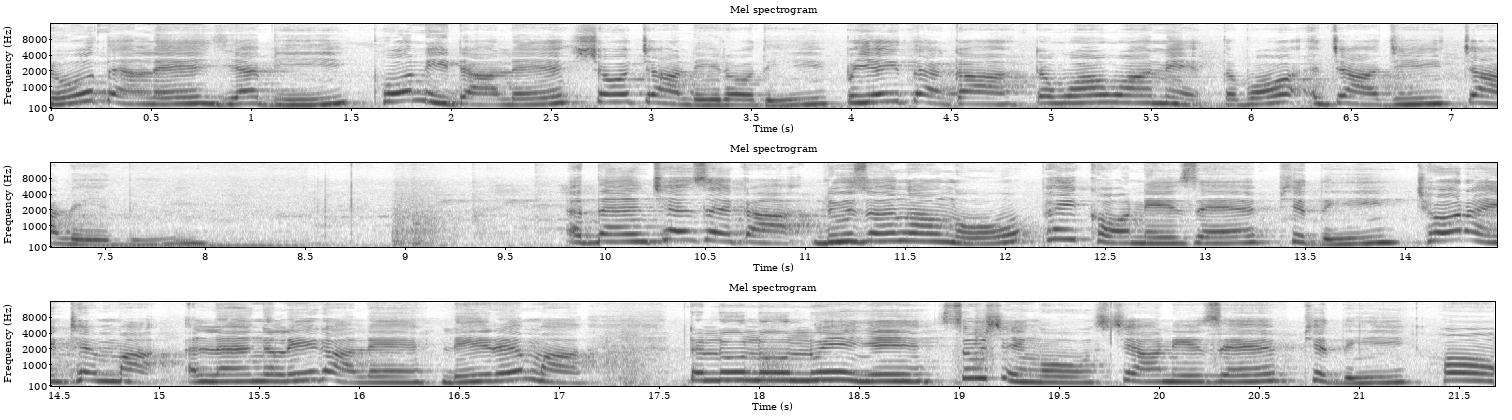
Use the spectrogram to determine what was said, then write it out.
ဒိုးတန်လဲရက်ပြီးဖိုးနီတာလဲရှောကြလေတော့သည်ပရိသတ်ကတဝါဝါနှင့်သဘောအကြကြီးကြလေသည်အတန်ချက်ဆက်ကလူစွမ်းကောင်းကို ဖိတ်ခေါ်နေစေဖြစ်သည် ချောတိုင်ထက်မှ အလံကလေးကလည်းလေထဲမှာတလူလူလွင့်ရင်စုရှင်ကိုရှာနေစေဖြစ်သည်ဟော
